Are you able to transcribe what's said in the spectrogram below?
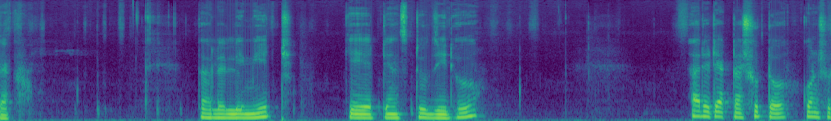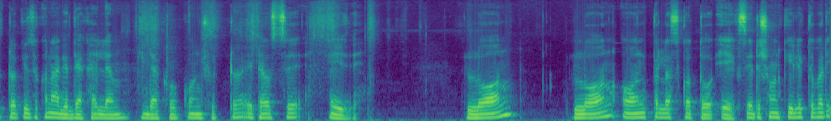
দেখো। তাহলে limit k tends to zero আর এটা একটা সূত্র, কোন সূত্র কিছুক্ষণ আগে দেখাইলাম। দেখো, কোন সূত্র? এটা হচ্ছে এই যে লন লন ওয়ান প্লাস কত? এক্স এটা সমান কি লিখতে পারি?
